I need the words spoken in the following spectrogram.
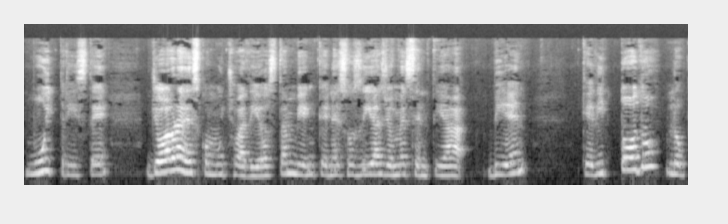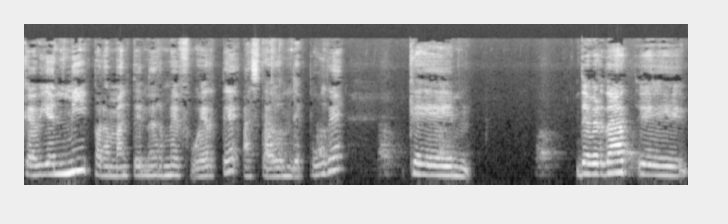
muy triste. Yo agradezco mucho a Dios también que en esos días yo me sentía bien, que di todo lo que había en mí para mantenerme fuerte hasta donde pude, que de verdad eh,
